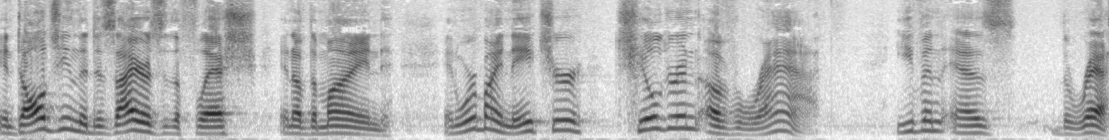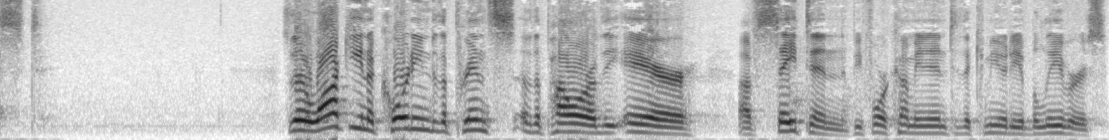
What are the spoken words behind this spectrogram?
indulging the desires of the flesh and of the mind, and were by nature children of wrath, even as the rest. So they're walking according to the prince of the power of the air of Satan before coming into the community of believers.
